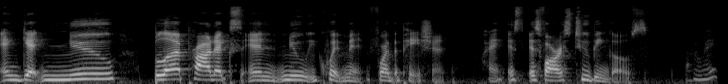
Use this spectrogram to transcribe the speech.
and get new blood products and new equipment for the patient, okay, as, as far as tubing goes. All right.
